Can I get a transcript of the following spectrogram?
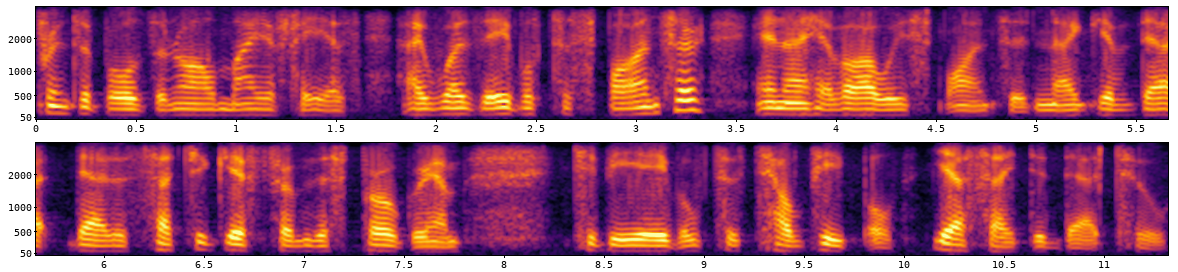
principles in all my affairs. I was able to sponsor and I have always sponsored and I give that that is such a gift from this program to be able to tell people, yes, I did that too.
